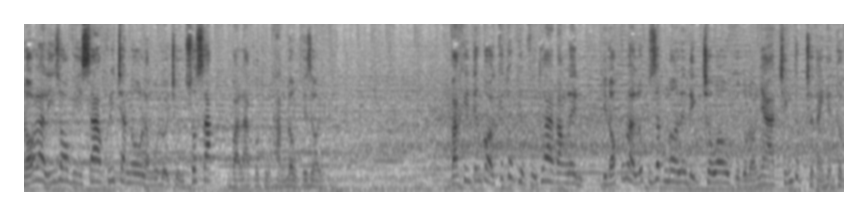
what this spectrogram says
Đó là lý do vì sao Cristiano là một đội trưởng xuất sắc và là cầu thủ hàng đầu thế giới. Và khi tiếng còi kết thúc hiệp phụ thứ hai vang lên thì đó cũng là lúc giấc mơ lên đỉnh châu Âu của Bồ Đào Nha chính thức trở thành hiện thực.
